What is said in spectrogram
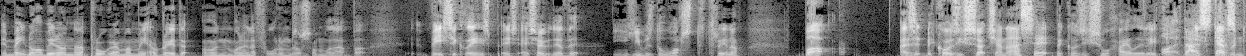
it might not have been on that program. I might have read it on one of the forums or something like that. But basically, it's, it's, it's out there that he was the worst trainer. But is it because he's such an asset? Because he's so highly rated? Oh, that's- he's that's- given.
